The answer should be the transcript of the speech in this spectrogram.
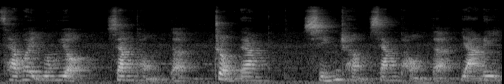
才会拥有相同的重量，形成相同的压力。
